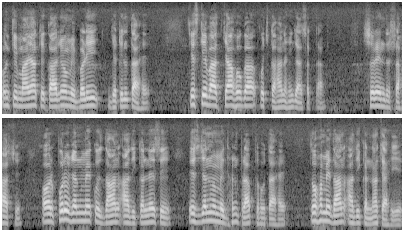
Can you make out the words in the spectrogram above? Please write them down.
उनकी माया के कार्यों में बड़ी जटिलता है। किसके बाद क्या होगा, कुछ कहा नहीं जा सकता। सुरेंद्र सहास्य, और पूर्व जन्म में कुछ दान आदि करने से इस जन्म में धन प्राप्त होता है तो हमें दान आदि करना चाहिए।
